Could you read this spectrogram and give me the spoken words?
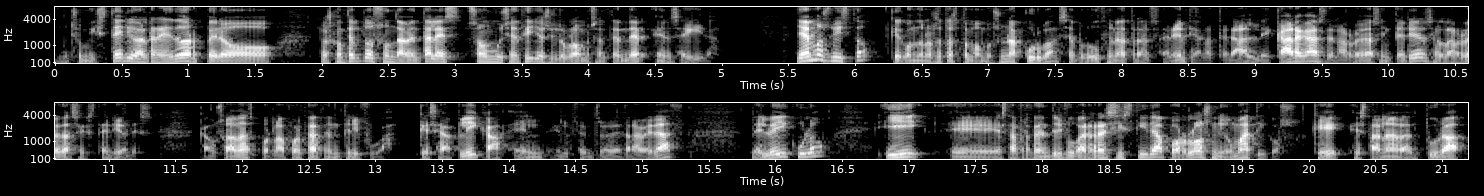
mucho misterio alrededor, pero los conceptos fundamentales son muy sencillos y los vamos a entender enseguida. Ya hemos visto que cuando nosotros tomamos una curva se produce una transferencia lateral de cargas de las ruedas interiores a las ruedas exteriores, causadas por la fuerza centrífuga, que se aplica en el centro de gravedad del vehículo y eh, esta fuerza centrífuga es resistida por los neumáticos, que están a la altura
